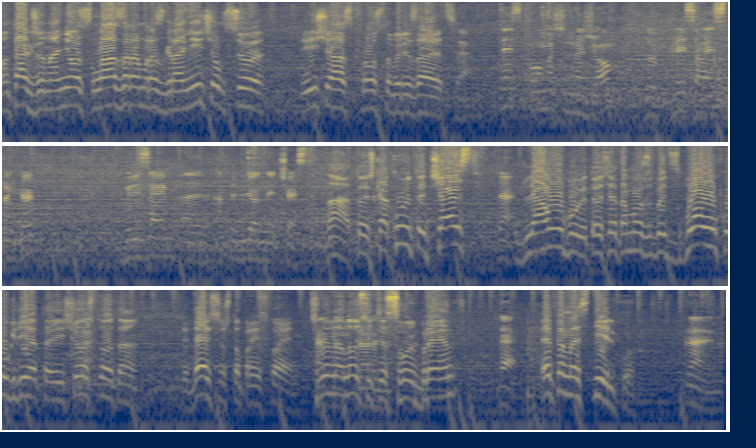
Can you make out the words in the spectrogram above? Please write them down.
Он также нанес лазером, разграничил все и сейчас просто вырезается. Да. Здесь с помощью ножом, ну, прессовая станка, вырезаем э, определенные части. А, то есть какую-то часть Да. для обуви, то есть это может быть сбоку где-то, еще что-то. И дальше что происходит? Так, Вы наносите правильно. свой бренд, Да, это на стельку. правильно.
